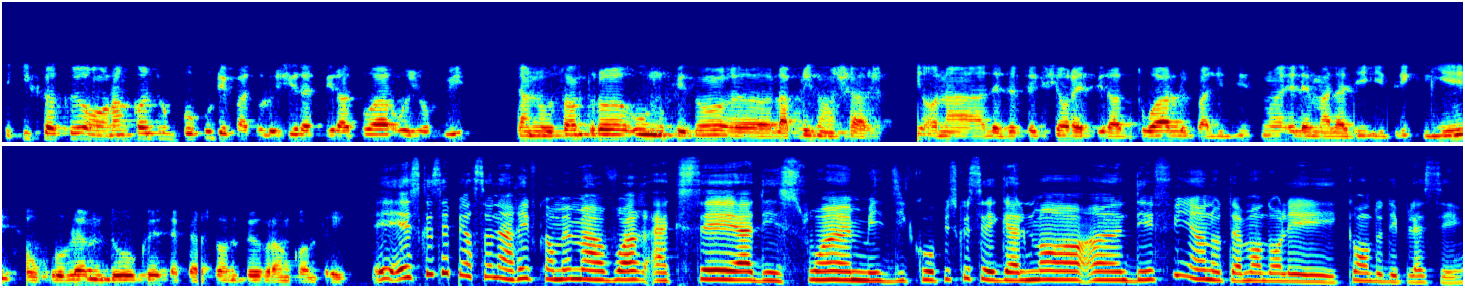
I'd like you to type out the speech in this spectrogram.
ce qui fait qu'on rencontre beaucoup de pathologies respiratoires aujourd'hui dans nos centres où nous faisons la prise en charge. On a les infections respiratoires, le paludisme et les maladies hydriques liées aux problèmes d'eau que ces personnes peuvent rencontrer. Et est-ce que ces personnes arrivent quand même à avoir accès à des soins médicaux, puisque c'est également un défi, hein, notamment dans les camps de déplacés?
